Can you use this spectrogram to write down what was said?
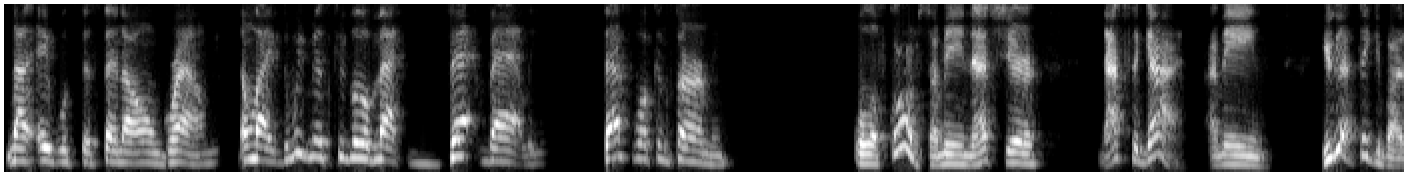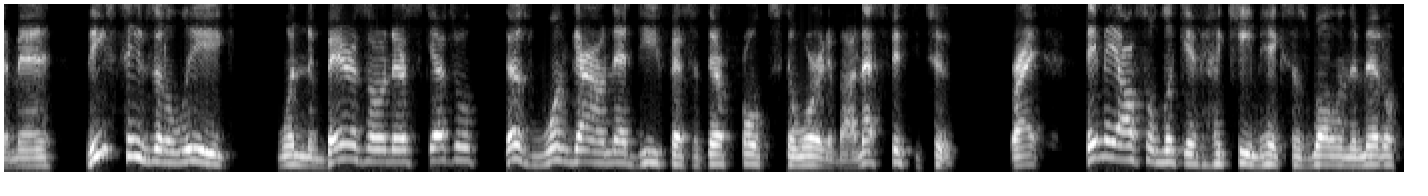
not able to stand our own ground. I'm like, do we miss Khalil Mack that badly? That's what concerned me. Well, of course. I mean, that's your that's the guy. I mean, you got to think about it, man. These teams in the league, when the Bears are on their schedule, there's one guy on that defense that they're folks still worried about, and that's 52, right? They may also look at Akiem Hicks as well in the middle,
